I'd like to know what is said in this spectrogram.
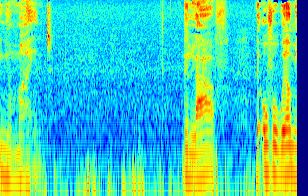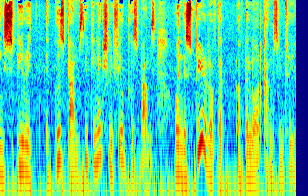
in your mind. The love, the overwhelming spirit, the goosebumps. You can actually feel goosebumps when the spirit of the of the Lord comes into you.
